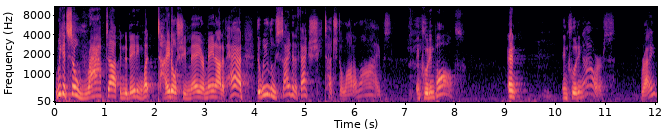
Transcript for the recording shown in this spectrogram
We get so wrapped up in debating what title she may or may not have had that we lose sight of the fact she touched a lot of lives, including Paul's, and including ours, right?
